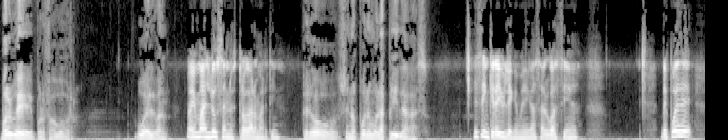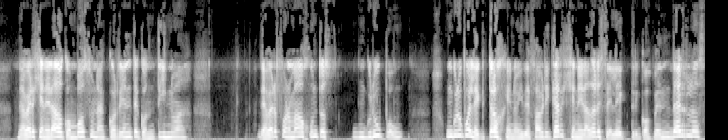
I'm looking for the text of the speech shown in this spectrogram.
Volvé, por favor. Vuelvan. No hay más luz en nuestro hogar, Martín. Pero si nos ponemos las pilas. Es increíble que me digas algo así, ¿eh? Después de, de haber generado con vos una corriente continua, de haber formado juntos un grupo, un, grupo electrógeno y de fabricar generadores eléctricos, venderlos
